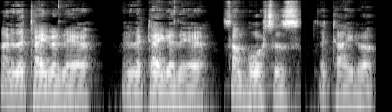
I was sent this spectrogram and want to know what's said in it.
another tiger there another tiger there some horses a tiger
